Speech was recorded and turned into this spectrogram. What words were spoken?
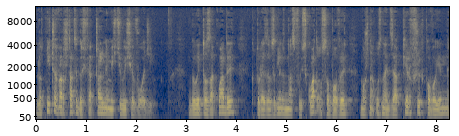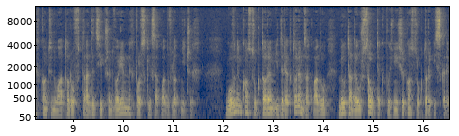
Lotnicze warsztaty doświadczalne mieściły się w Łodzi. Były to zakłady, które ze względu na swój skład osobowy można uznać za pierwszych powojennych kontynuatorów tradycji przedwojennych polskich zakładów lotniczych. Głównym konstruktorem i dyrektorem zakładu był Tadeusz Sołtyk, późniejszy konstruktor Iskry.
